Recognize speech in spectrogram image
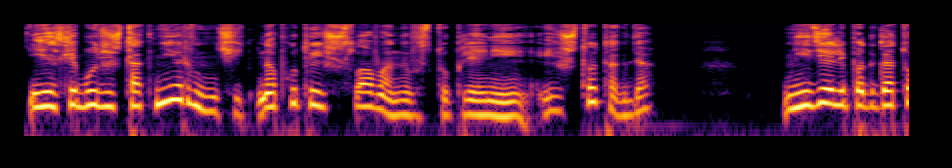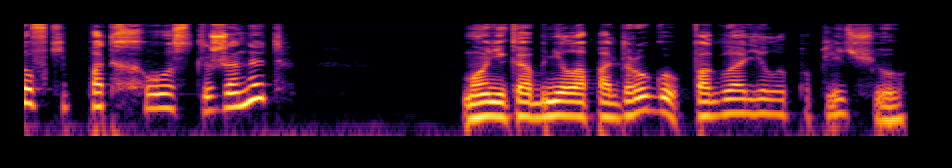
Если будешь так нервничать, напутаешь слова на выступлении. И что тогда? Недели подготовки под хвост Жанет?» Моника обняла подругу, погладила по плечу.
